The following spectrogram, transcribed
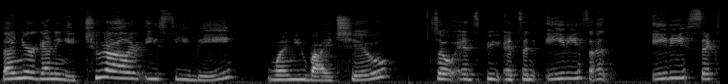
Then you're getting a $2 ECB when you buy two. So it's be it's an 80 cent 86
